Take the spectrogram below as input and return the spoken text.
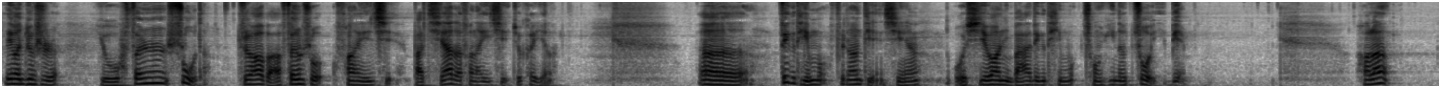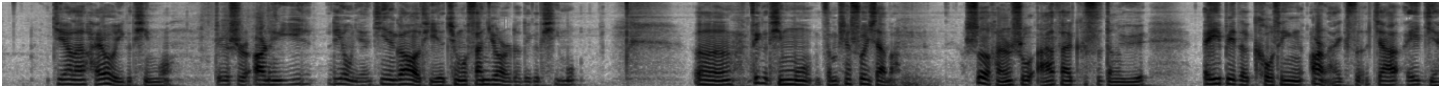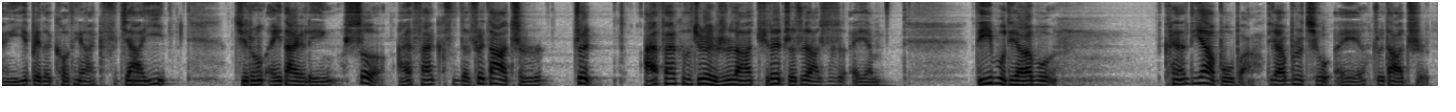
另外就是有分数的，最好把分数放在一起，把其他的放在一起就可以了。呃，这个题目非常典型。我希望你把这个题目重新的做一遍。好了，接下来还有一个题目，这个是二零一六年今年高考题全国三卷的这个题目。呃，这个题目咱们先说一下吧。设函数 f(x) 等于 a 倍的 cos 二 x 加 a 减一倍的 cos x 加一，其中 a 大于零。设 f(x) 的最大值最 f(x) 绝对值的绝对值最大值是 a_m。第一步，第二步，看下第二步吧。第二步是求 a 最大值。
